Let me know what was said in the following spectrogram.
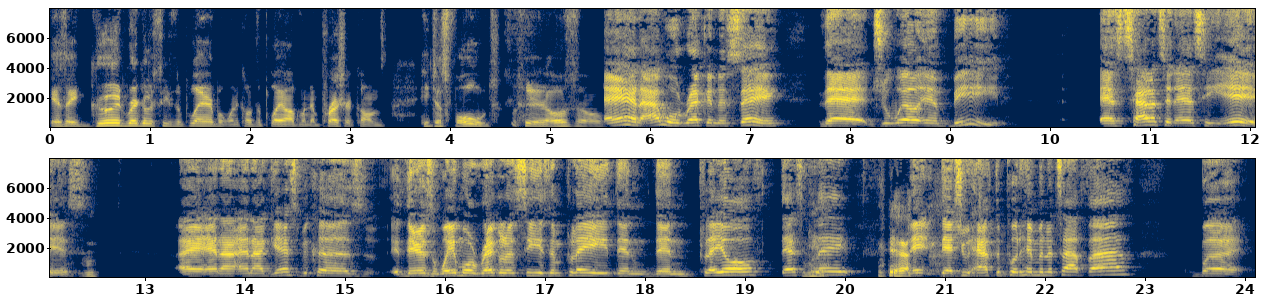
is a good regular season player, but when it comes to playoff, when the pressure comes, he just folds. You know, so And I will reckon to say that Joel Embiid, as talented as he is, Mhm. and I and I guess because there's way more regular season played than than playoff that's played, yeah, that, that you have to put him in the top five. But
